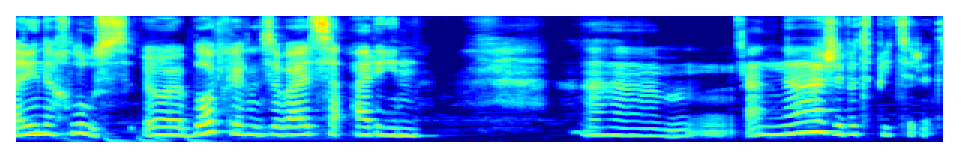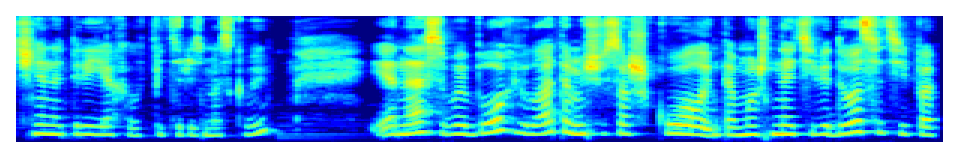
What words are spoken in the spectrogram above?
Арина Хлус. Э, блог называется Арин. она живет в Питере. Точнее, она переехала в Питер из Москвы. И она свой блог вела там еще со школы. Там можно найти видосы, типа,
